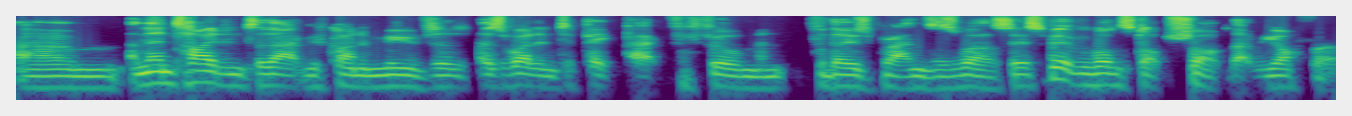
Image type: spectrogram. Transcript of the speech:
Um, and then tied into that, we've kind of moved as well into pick pack fulfillment for those brands as well. So it's a bit of a one stop shop that we offer,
